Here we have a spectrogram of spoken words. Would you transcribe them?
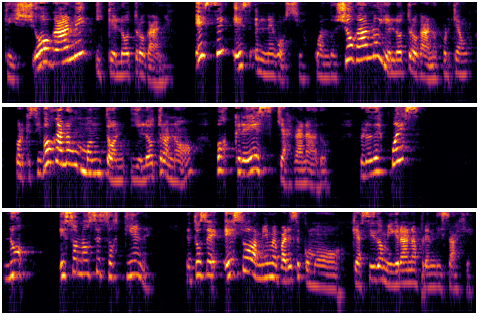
que yo gane y que el otro gane. Ese es el negocio, cuando yo gano y el otro gano, porque, porque si vos ganas un montón y el otro no, vos crees que has ganado, pero después no, eso no se sostiene. Entonces, eso a mí me parece como que ha sido mi gran aprendizaje,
